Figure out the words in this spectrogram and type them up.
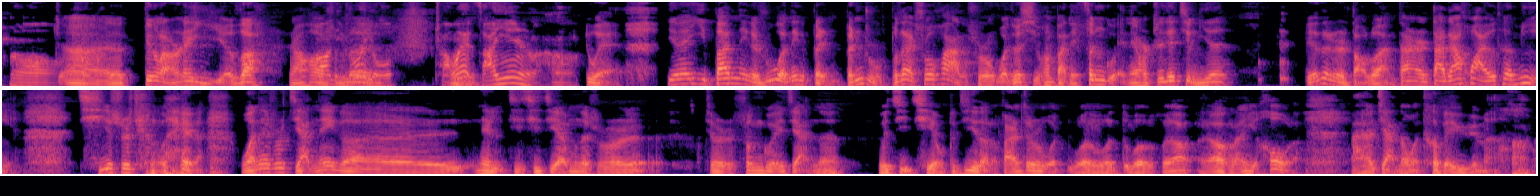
哦，呃，丁老师那椅子，然后什么？你说有场外的杂音是吧？啊，对，因为一般那个如果那个本本主不在说话的时候，我就喜欢把那分轨那块直接静音，别在这捣乱。但是大家话又特密，其实挺累的。我那时候剪那个那几期节目的时候，就是分轨剪的。有几期我不记得了，反正就是我我我我回到奥克兰以后了，哎，剪的我特别郁闷啊，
